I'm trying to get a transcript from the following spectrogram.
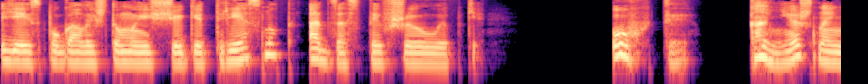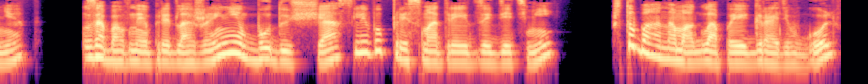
Я испугалась, что мои щеки треснут от застывшей улыбки. «Ух ты! Конечно, нет. Забавное предложение, буду счастлива присмотреть за детьми, чтобы она могла поиграть в гольф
